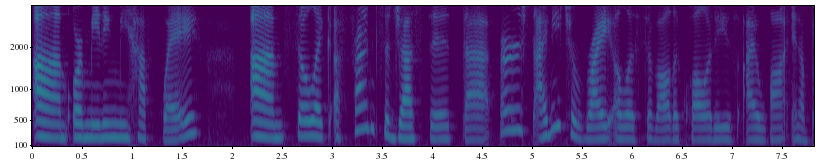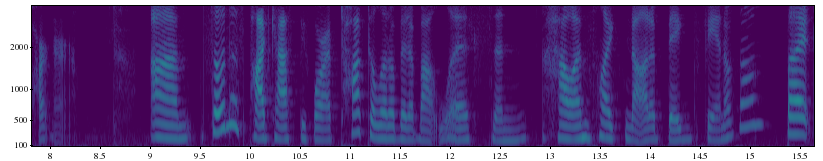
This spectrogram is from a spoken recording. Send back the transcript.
um, or meeting me halfway. Um, so, like, a friend suggested that first I need to write a list of all the qualities I want in a partner. Um, so, in this podcast before, I've talked a little bit about lists and how I'm like not a big fan of them, but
